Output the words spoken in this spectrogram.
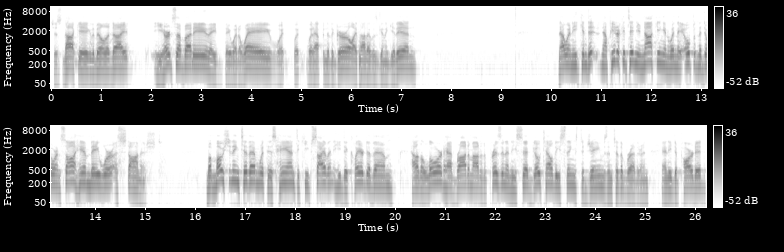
just knocking in the middle of the night. He heard somebody, they, they went away. What, what, what happened to the girl? I thought I was going to get in. Now, when he now Peter continued knocking, and when they opened the door and saw him, they were astonished. But motioning to them with his hand to keep silent, he declared to them how the Lord had brought him out of the prison, and he said, Go tell these things to James and to the brethren. And he departed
